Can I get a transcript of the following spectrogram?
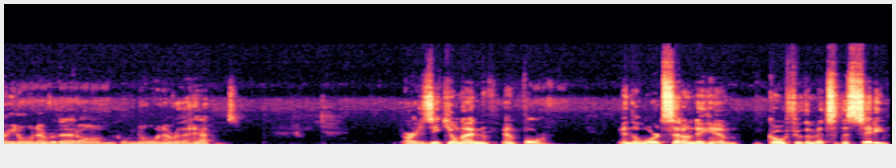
Or you know whenever that um you know whenever that happens. All right, Ezekiel 9 and 4. And the Lord said unto him, Go through the midst of the city,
